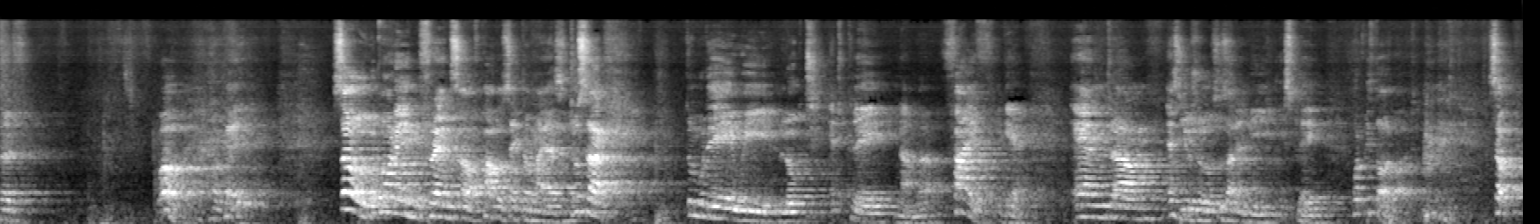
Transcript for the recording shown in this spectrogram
Good. Okay. So, good morning friends of Paulus Hector. Today we looked at play number five again. And um, as usual, Susanne and me explain what we thought about. So,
